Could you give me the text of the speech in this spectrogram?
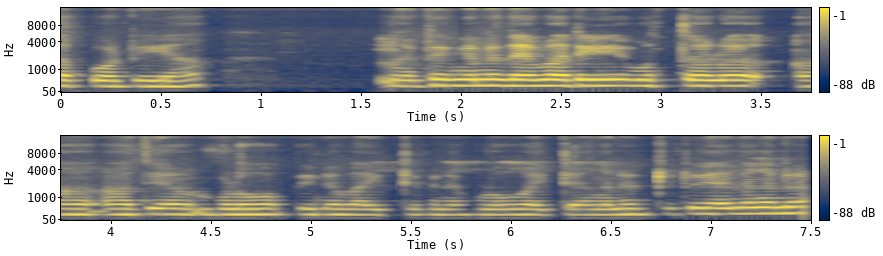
സപ്പോർട്ട് ചെയ്യുക എന്നിട്ട് ഇങ്ങനെ ഇതേമാതിരി മുത്തുകൾ ആദ്യം ബ്ലൂ പിന്നെ വൈറ്റ് പിന്നെ ബ്ലൂ വൈറ്റ് അങ്ങനെ ഇട്ടിട്ട് ഞാൻ അങ്ങനെ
